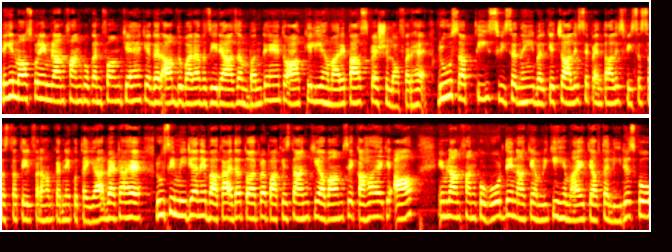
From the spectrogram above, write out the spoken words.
लेकिन मॉस्को ने इमरान खान को कन्फर्म किया है की अगर आप दोबारा वज़ीर आज़म बनते हैं तो आपके लिए हमारे पास स्पेशल ऑफ़र है। रूस अब तीस फ़ीसद नहीं, बल्कि चालीस से पैंतालीस फ़ीसद सस्ता तेल फराहम करने को तैयार बैठा है। रूसी मीडिया ने बाकायदा तौर पर पाकिस्तान की आवाम से कहा है की आप इमरान खान को वोट दें, न कि अमरीकी हिमायत याफ्ता लीडर्स को।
